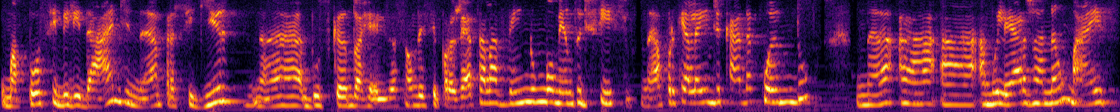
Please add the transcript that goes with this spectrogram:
uma possibilidade, né? Para seguir né? buscando a realização desse projeto. Ela vem num momento difícil, né? Porque ela é indicada quando quando né, a, a, a, mulher já não mais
